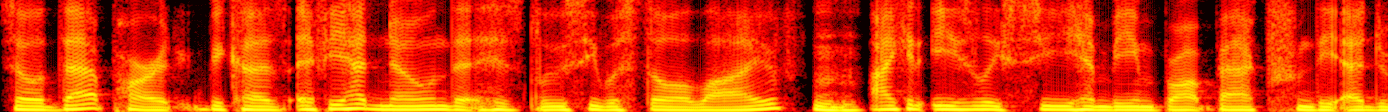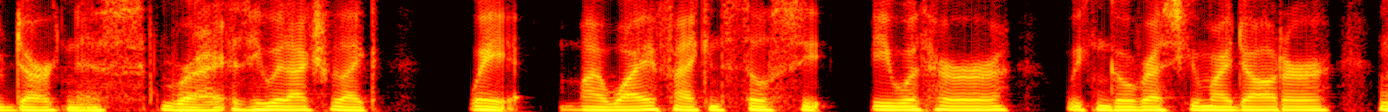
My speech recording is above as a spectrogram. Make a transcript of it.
So that part, because if he had known that his Lucy was still alive, Mhm. I could easily see him being brought back from the edge of darkness Right. because he would actually be like, wait, my wife, I can still see be with her. We can go rescue my daughter. I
